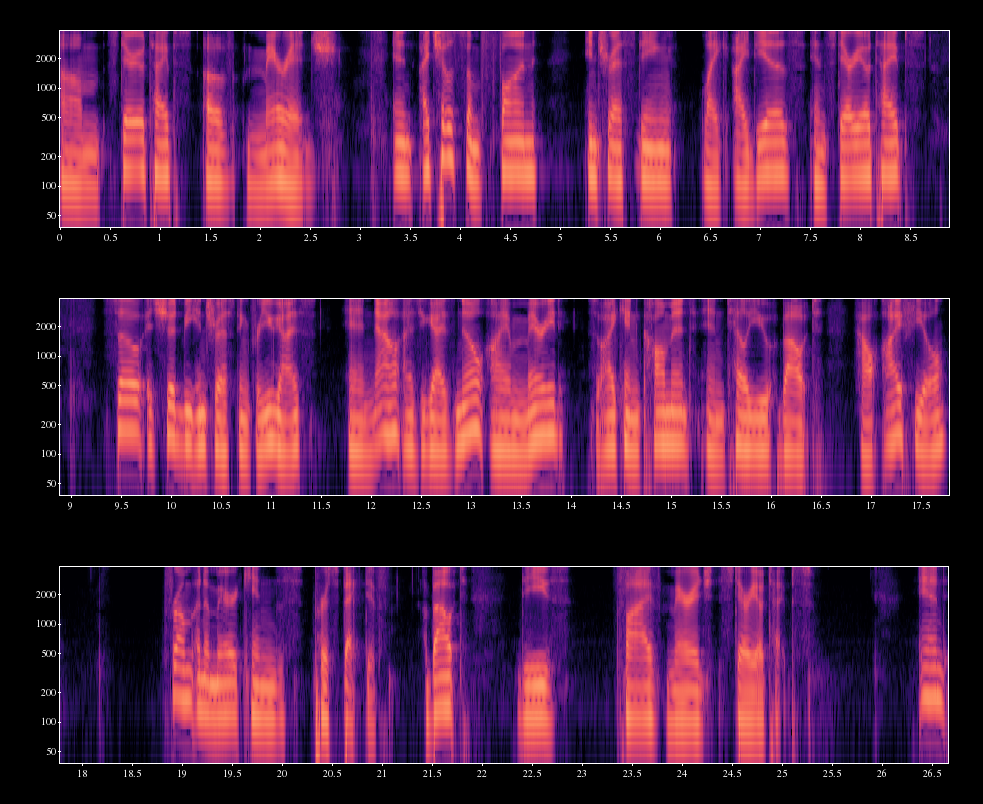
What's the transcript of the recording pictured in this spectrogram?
um, stereotypes of marriage. And I chose some fun, interesting like ideas and stereotypes. So it should be interesting for you guys. And now, as you guys know, I am married, so I can comment and tell you about how I feel from an American's perspective about these five marriage stereotypes. And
